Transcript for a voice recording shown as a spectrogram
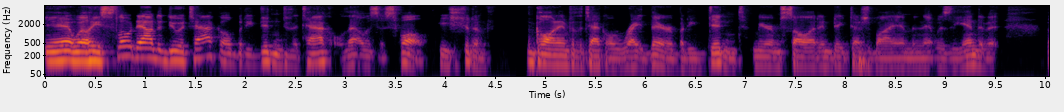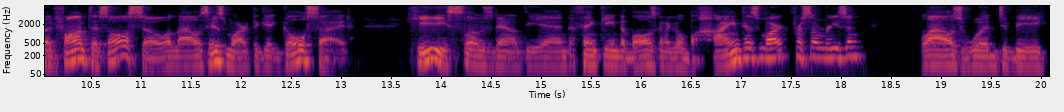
Yeah, well, he slowed down to do a tackle, but he didn't do the tackle. That was his fault. He should have gone in for the tackle right there, but he didn't. Meram saw it and big touch by him, and that was the end of it. But Fontàs also allows his mark to get goal side. He slows down at the end, thinking the ball is going to go behind his mark for some reason, allows Wood to be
